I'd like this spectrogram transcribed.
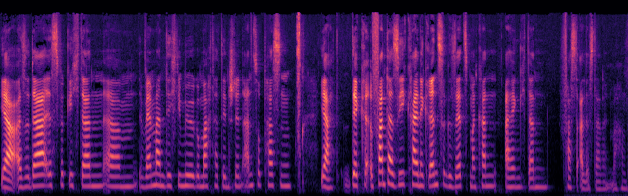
ja, also da ist wirklich dann, ähm, wenn man sich die Mühe gemacht hat, den Schnitt anzupassen, ja, der Fantasie keine Grenze gesetzt. Man kann eigentlich dann fast alles damit machen.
